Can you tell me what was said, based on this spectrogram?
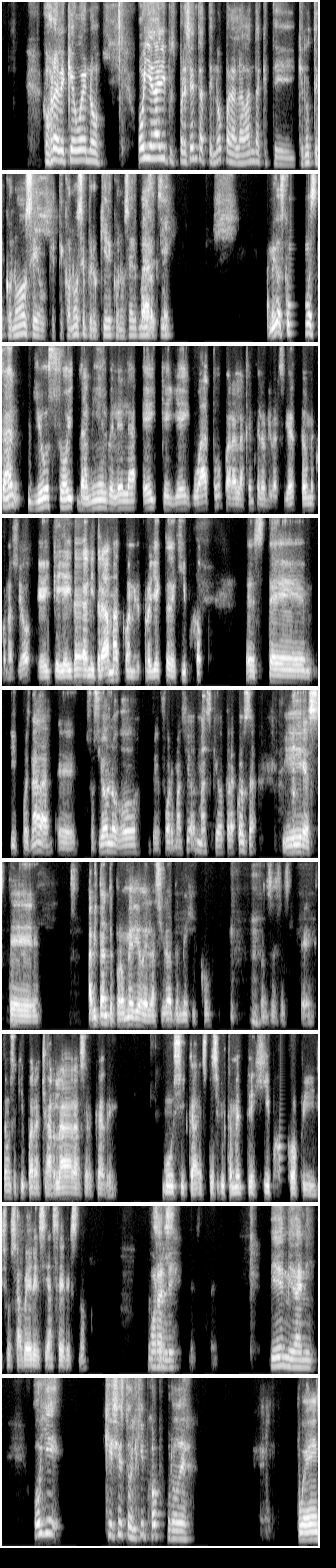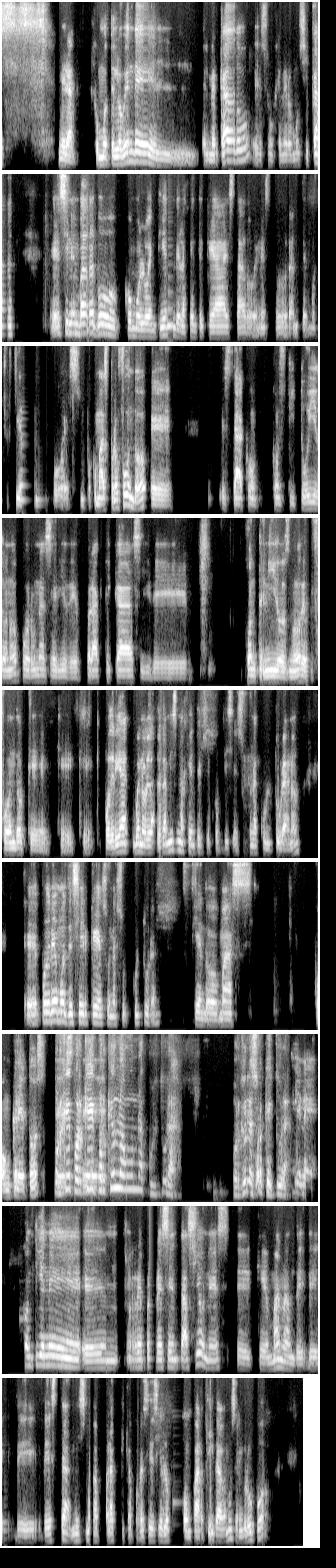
Órale, qué bueno. Oye, Dani, pues preséntate, ¿no? Para la banda que, te, que no te conoce o que te conoce pero quiere conocer más de ti. Amigos, ¿cómo están? Yo soy Daniel Velela, a.k.a. Guato, para la gente de la universidad que me conoció, a.k.a. Dani Drama, con el proyecto de hip hop. Este, y pues nada, eh, sociólogo de formación más que otra cosa, y este, habitante promedio de la Ciudad de México. Entonces, este, estamos aquí para charlar acerca de música, específicamente hip hop y sus saberes y haceres, ¿no? Órale. Este, Bien, mi Dani. Oye, ¿qué es esto del hip hop, brother? Pues, mira, como te lo vende el, mercado, es un género musical. Eh, sin embargo, como lo entiende la gente que ha estado en esto durante mucho tiempo, es un poco más profundo. Eh, está constituido ¿no? por una serie de prácticas y de contenidos ¿no? de fondo que, que, podría, bueno, la, la, misma gente hop dice, es una cultura, ¿no? Eh, podríamos decir que es una subcultura, siendo más concretos. ¿Por qué? ¿Por qué? Este, ¿Por qué una, una cultura? ¿Por qué una subcultura? Contiene, contiene em, representaciones eh, que emanan de, de, de, de, esta misma práctica, por así decirlo, compartida, vamos, en grupo,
